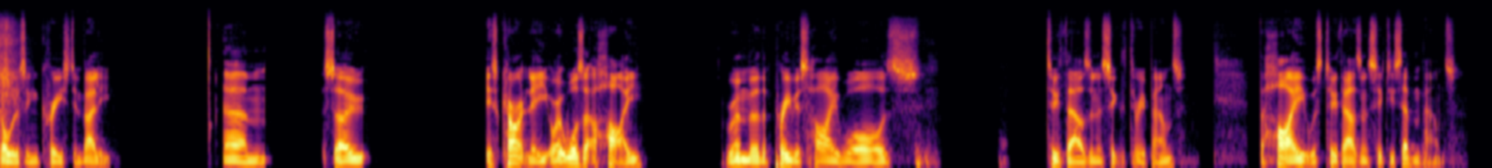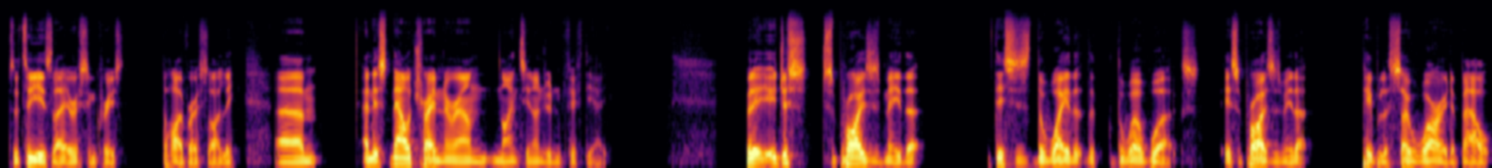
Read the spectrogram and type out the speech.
gold has increased in value. Um, so it's currently, or it was at a high. Remember, the previous high was two thousand and sixty-three pounds. The high was two thousand and sixty-seven pounds. So two years later, it's increased the high very slightly, um, and it's now trading around nineteen hundred and fifty-eight. But it, it just surprises me that this is the way that the, the world works. It surprises me that people are so worried about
